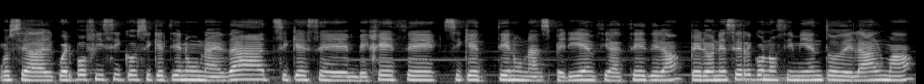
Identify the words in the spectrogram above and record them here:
o sea, el cuerpo físico sí que tiene una edad, sí que se envejece, sí que tiene una experiencia, etcétera, pero en ese reconocimiento del alma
